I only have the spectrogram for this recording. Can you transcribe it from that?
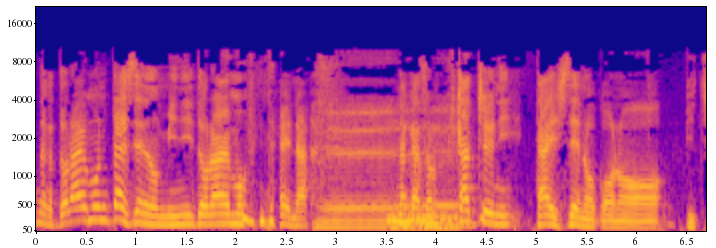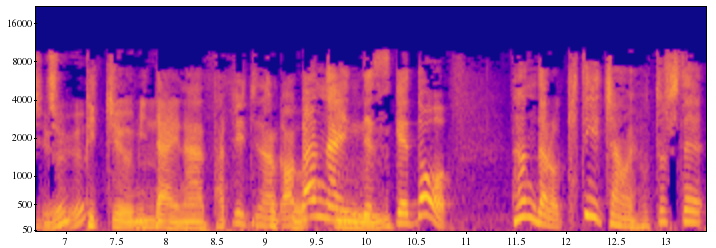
なんかドラえもんに対してのミニドラえもんみたいな、なんかそのピカチュウに対してのこの、ピチュウピチュウみたいな立ち位置なのかわかんないんですけど、なんだろう、キティちゃんはひょっとして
